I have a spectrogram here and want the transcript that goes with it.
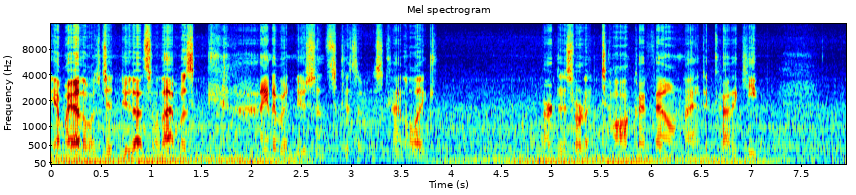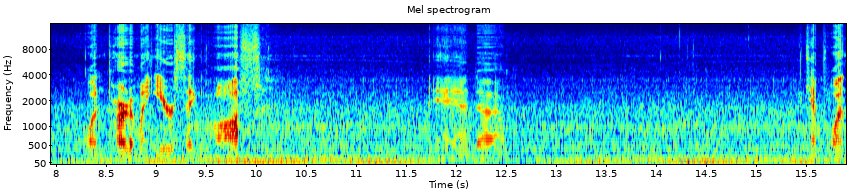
yeah, my other ones didn't do that, so that was kind of a nuisance because it was kind of like hard to sort of talk, I found. I had to kind of keep one part of my ear thing off. And um, kept one,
